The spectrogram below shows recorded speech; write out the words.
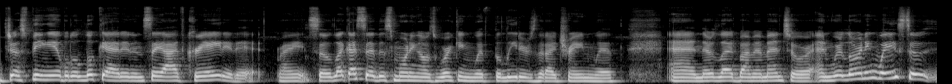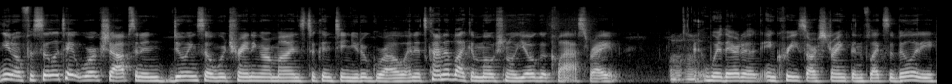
just being able to look at it and say i've created it right? So like i said this morning i was working with the leaders that i train with and they're led by my mentor and we're learning ways to you know facilitate workshops and in doing so we're training our minds to continue to grow and it's kind of like emotional yoga class right Mm-hmm. We're there to increase our strength and flexibility.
